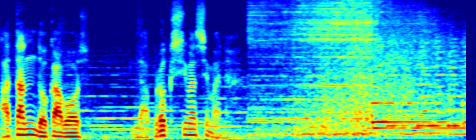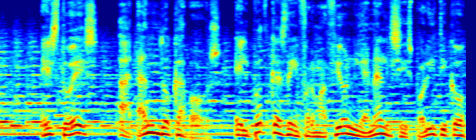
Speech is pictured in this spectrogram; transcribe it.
atando cabos la próxima semana. Esto es Atando Cabos, el podcast de información y análisis político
